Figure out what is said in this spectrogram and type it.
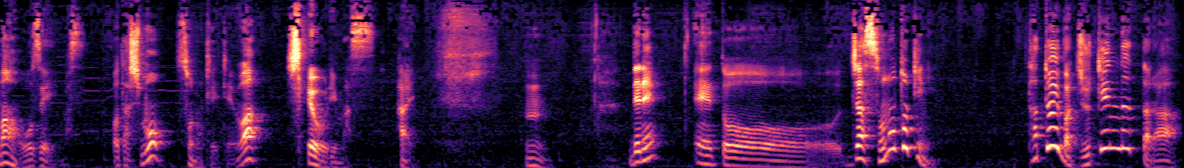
まあ大勢います。私もその経験はしております。はい。うん。でねえっ、ー、とじゃあその時に例えば受験だったら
